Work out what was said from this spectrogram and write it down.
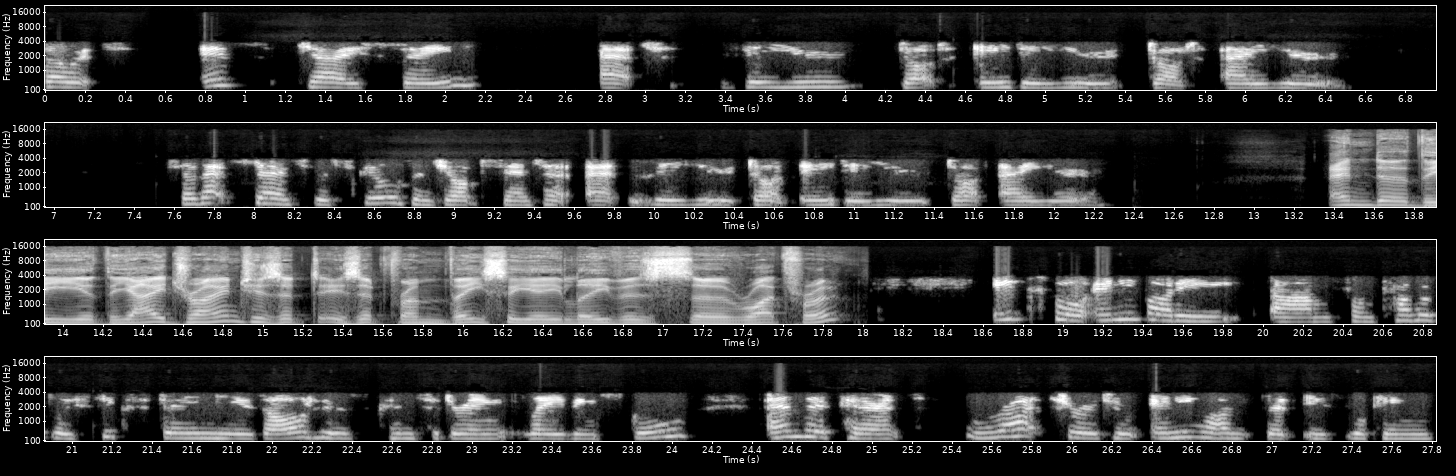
So it's sjc at vu.edu.au. So that stands for Skills and Jobs Centre at vu.edu.au. And uh, the the age range is it is it from VCE leavers uh, right through? It's for anybody um, from probably 16 years old who's considering leaving school and their parents, right through to anyone that is looking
